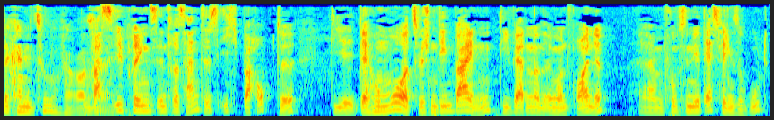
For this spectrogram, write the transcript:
Der kann die Zukunft heraus. Was übrigens interessant ist, ich behaupte, die, der Humor zwischen den beiden, die werden dann irgendwann Freunde, ähm, funktioniert deswegen so gut,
